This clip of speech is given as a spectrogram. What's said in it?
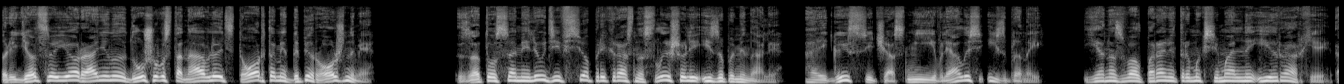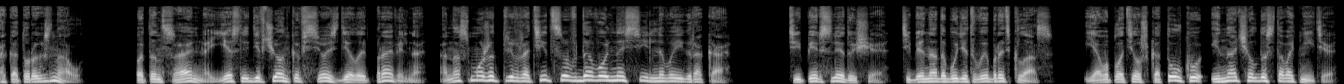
Придется ее раненую душу восстанавливать тортами да пирожными. Зато сами люди все прекрасно слышали и запоминали. А Игыс сейчас не являлась избранной. Я назвал параметры максимальной иерархии, о которых знал. Потенциально, если девчонка все сделает правильно, она сможет превратиться в довольно сильного игрока. Теперь следующее. Тебе надо будет выбрать класс. Я воплотил шкатулку и начал доставать нити.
